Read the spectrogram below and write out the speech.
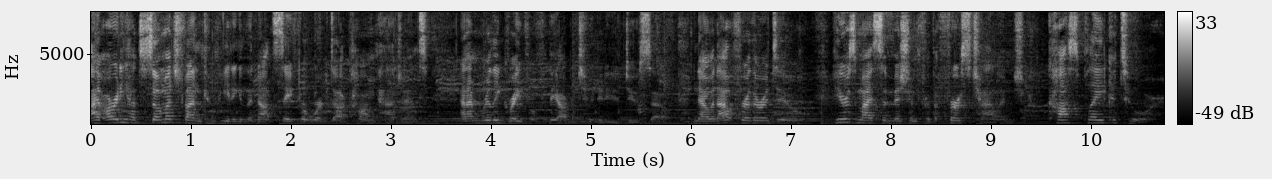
I've already had so much fun competing in the NotSafe4Werk.com pageant, and I'm really grateful for the opportunity to do so. Now, without further ado, here's my submission for the first challenge, Cosplay Couture.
